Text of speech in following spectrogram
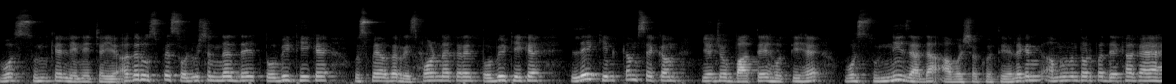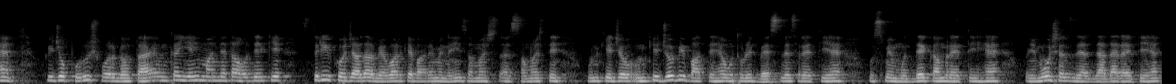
वो सुन के लेने चाहिए। अगर उस पर सोल्यूशन न दे तो भी ठीक है उसमें अगर रिस्पॉन्ड ना करे तो भी ठीक है, लेकिन कम से कम ये जो बातें होती है, वो सुननी ज़्यादा आवश्यक होती है। लेकिन अमूमन तौर पर देखा गया है कि जो पुरुष वर्ग होता है, उनका यही मान्यता होती है कि स्त्री को ज़्यादा व्यवहार के बारे में नहीं समझ, समझते। उनकी जो उनकी जो भी बातें हैं, वो थोड़ी बेसलेस रहती है, उसमें मुद्दे कम रहती है इमोशंस ज़्यादा रहती है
